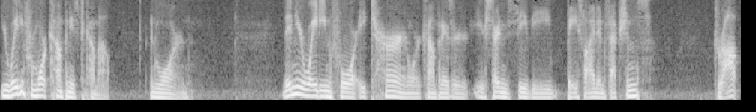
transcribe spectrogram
you're waiting for more companies to come out and warn. Then you're waiting for a turn where companies are. You're starting to see the baseline infections drop.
